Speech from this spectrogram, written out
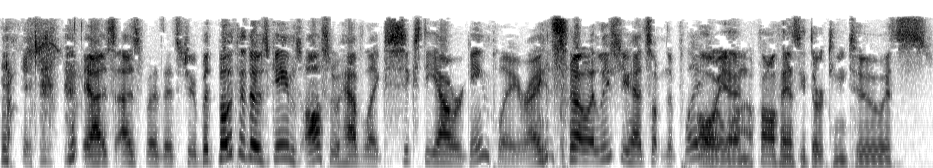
yeah, I, I suppose that's true. But both of those games also have like sixty hour gameplay, right? So at least you had something to play. oh yeah, and Final Fantasy 13 2. It's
